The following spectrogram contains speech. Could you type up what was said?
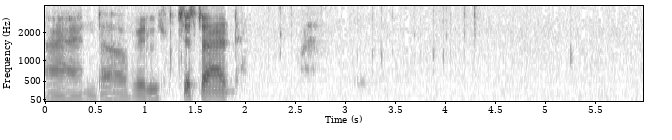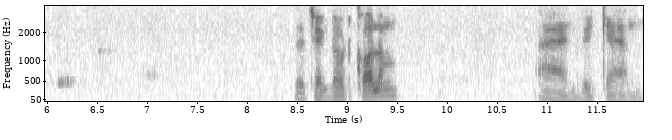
And uh, we'll just add the checked out column and we can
